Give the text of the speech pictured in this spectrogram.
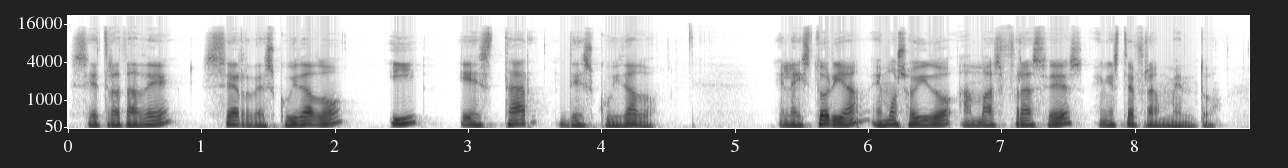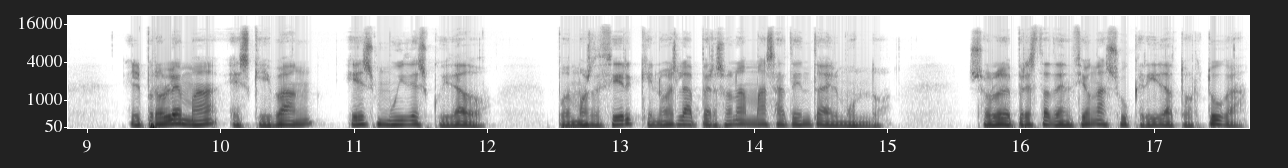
Se trata de ser descuidado y estar descuidado. En la historia hemos oído ambas frases en este fragmento. El problema es que Iván es muy descuidado. Podemos decir que no es la persona más atenta del mundo. Solo le presta atención a su querida tortuga.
